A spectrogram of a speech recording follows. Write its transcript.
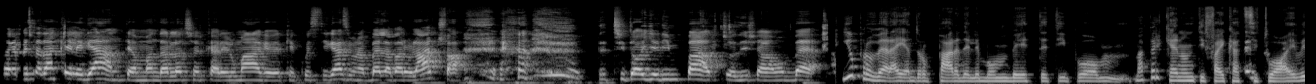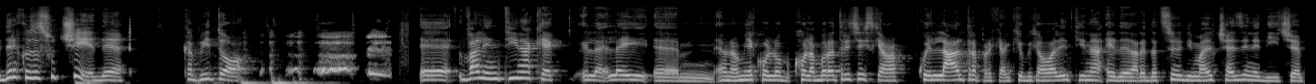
sarebbe stato anche elegante a mandarlo a cercare lumache, perché in questi casi una bella parolaccia ci toglie d'impaccio, diciamo. Beh. Io proverei a droppare delle bombette tipo, ma perché non ti fai i cazzi tuoi? Vedere cosa succede, capito? Eh, Valentina, che lei ehm, è una mia collaboratrice, si chiama Quell'altra, perché anche io mi chiamo Valentina, è della redazione di Malcesine, dice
